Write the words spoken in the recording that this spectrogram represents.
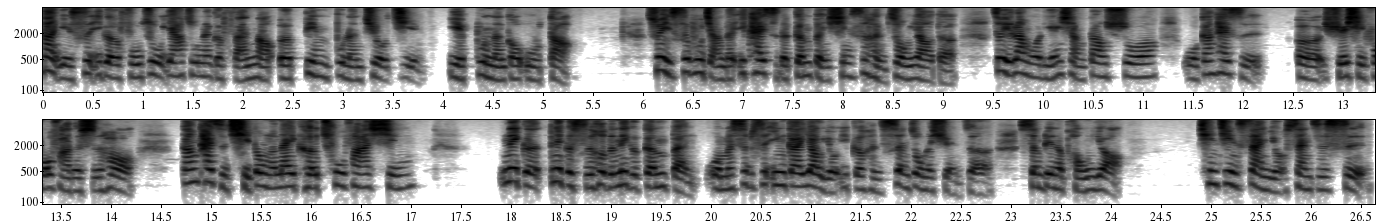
那也是一个扶住压住那个烦恼，而并不能究竟，也不能够悟道。所以师傅讲的一开始的根本心是很重要的，这也让我联想到说，我刚开始呃学习佛法的时候。刚开始启动的那一颗出发心，那个那个时候的那个根本，我们是不是应该要有一个很慎重的选择？身边的朋友、亲近善友、善知识，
